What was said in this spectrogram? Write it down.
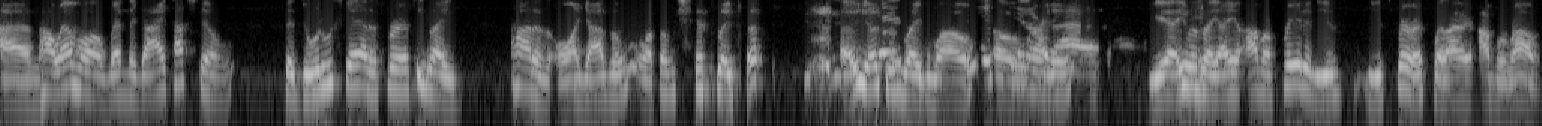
And however, when the guy touched him, the dude who scared the spirits, he like had an orgasm or some shit like that. And he just was like, "Wow, Just um, get I didn't- yeah." He was like, I, "I'm afraid of these these spirits, but I I'm around.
